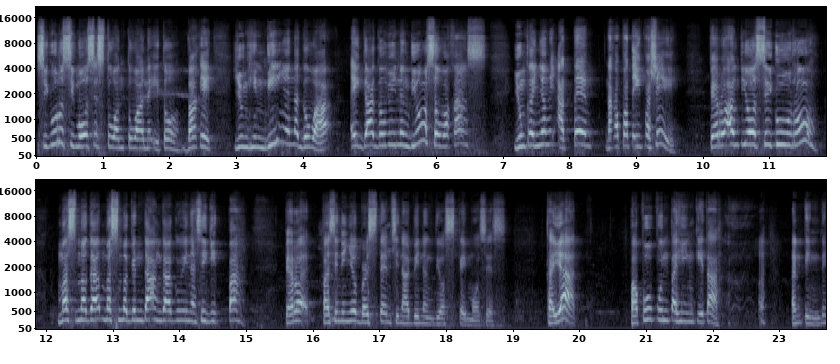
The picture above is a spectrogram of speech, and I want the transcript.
Siguro si Moses tuwan-tuwa na ito. Bakit? Yung hindi niya nagawa ay gagawin ng Diyos sa wakas. Yung kanyang attempt, nakapatay pa siya eh. Pero ang Diyos siguro, mas, maga, mas maganda ang gagawin na sigit pa. Pero pansinin niyo, verse 10, sinabi ng Diyos kay Moses, Kaya't, papupuntahin kita. Antindi.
